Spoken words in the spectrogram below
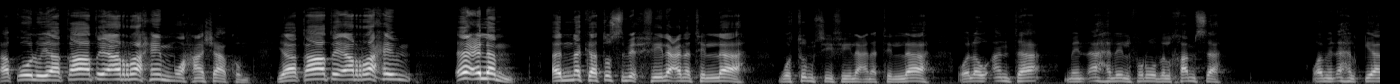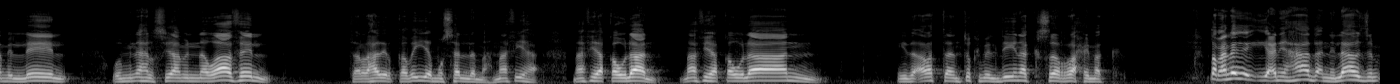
أقول يا قاطع الرحم وحاشاكم يا قاطع الرحم اعلم أنك تصبح في لعنة الله وتمسي في لعنة الله. ولو أنت من أهل الفروض الخمسة ومن أهل قيام الليل ومن أهل صيام النوافل ترى هذه القضية مسلمة. ما فيها ما فيها قولان ما فيها قولان. إذا أردت أن تكمل دينك صر رحمك. طبعا يعني هذا أن لازم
